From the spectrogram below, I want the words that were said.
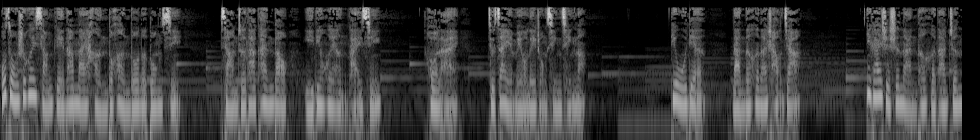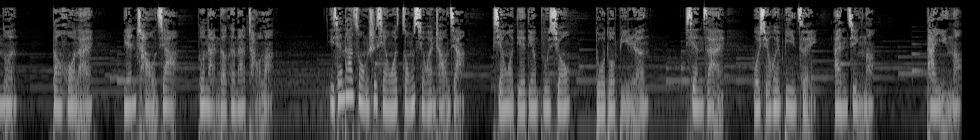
我总是会想给他买很多很多的东西，想着他看到一定会很开心。后来就再也没有那种心情了。第五点。懒得和他吵架，一开始是懒得和他争论，到后来，连吵架都懒得跟他吵了。以前他总是嫌我总喜欢吵架，嫌我喋喋不休、咄咄逼人。现在我学会闭嘴、安静了，他赢了。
